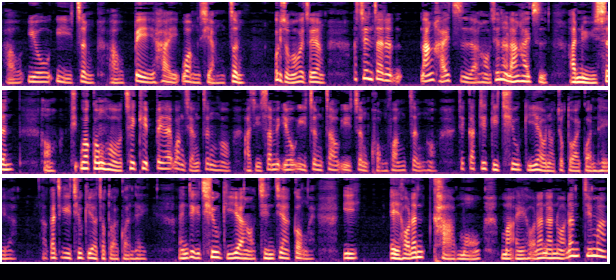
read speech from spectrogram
还有忧郁症，还有被害妄想症，为什么会这样？啊，现在的男孩子啊，吼，现在男孩子啊，女生，吼。我讲吼，切克被害妄想症吼，也是啥物忧郁症、躁郁症、恐慌症吼，这甲即支手机有喏足大诶关系啦，啊，甲即支手机有足大诶关系。因即个手机啊吼，真正讲诶，伊会互咱卡膜，嘛会互咱安怎？咱即马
